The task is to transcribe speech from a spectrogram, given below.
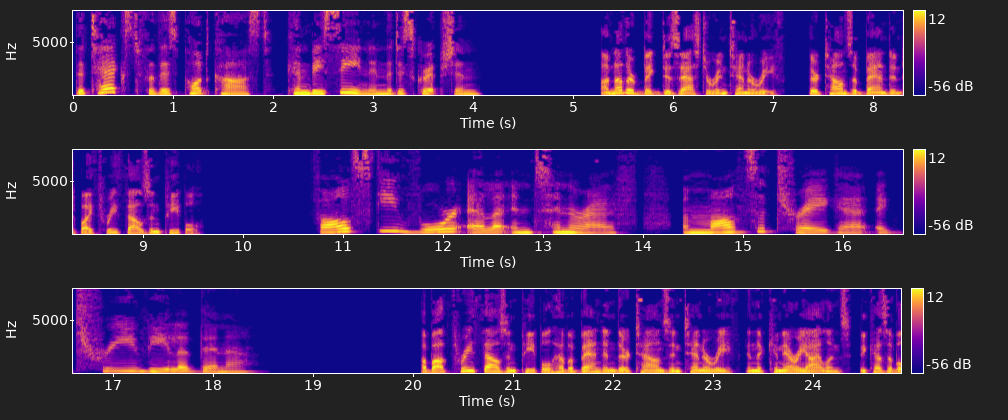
The text for this podcast can be seen in the description. Another big disaster in Tenerife, their town's abandoned by 3,000 people. Fáilscí mhór eile in Tenerife, a máilte tréige ag trí mhíle duine. About 3,000 people have abandoned their towns in Tenerife in the Canary Islands because of a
